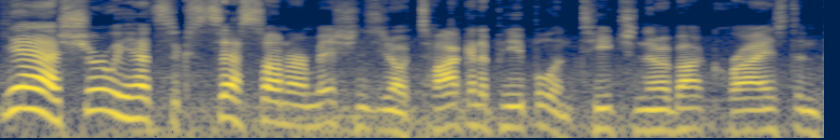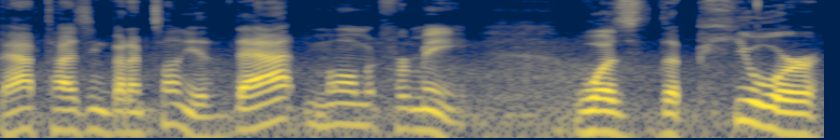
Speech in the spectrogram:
yeah, sure, we had success on our missions, you know, talking to people and teaching them about Christ and baptizing. But I'm telling you, that moment for me was the pure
